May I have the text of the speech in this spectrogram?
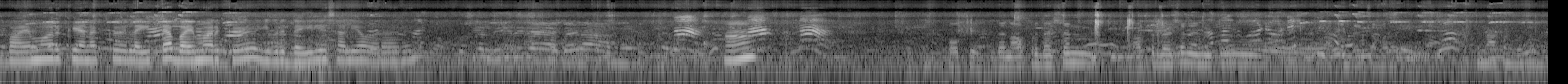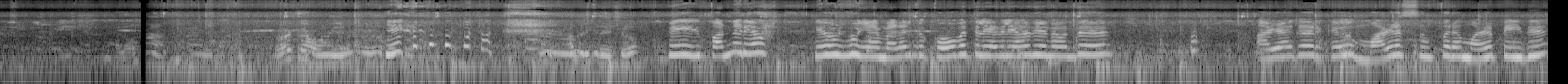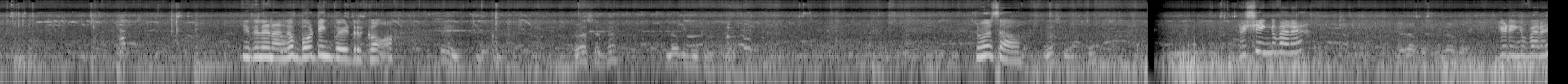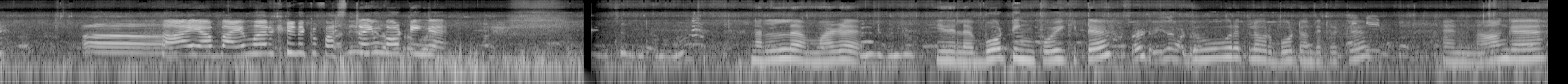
பயமா இருக்கு எனக்கு லைட்டா பயமா இருக்கு. இவர் தைரியசாலியா வராரு. ஆ? After Darshan I need to hello ஏய் பண்ணடியா. எவ்வளோ என் மேல இருக்க கோபத்துல எதுலையாவது என்னை வந்து அழகா இருக்கு. மழை சூப்பரா மழை பெய்யுது. இதுல நாங்க போட்டிங் போயிட்டு இருக்கோம். ஏய் ரோஸ் ரிஷி இங்க பாரு. இங்க பாரு. ஹாயா பயமா இருக்கு. எனக்கு ஃபர்ஸ்ட் டைம் போட்டிங்க. நல்ல மழை. இதில் போட்டிங் போய்கிட்டு இதை தூரத்தில் ஒரு போட் வந்துட்டுருக்கு. அண்ட் நாங்கள்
